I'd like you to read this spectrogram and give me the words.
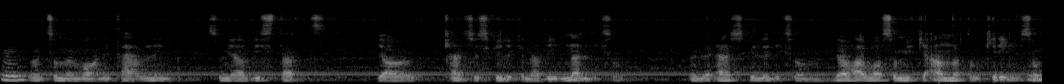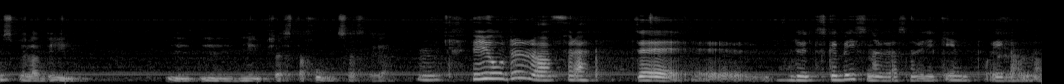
Mm. Det var inte som en vanlig tävling som jag visste att jag kanske skulle kunna vinna liksom. Men det här skulle liksom, det här var så mycket annat omkring som Mm. spelade in i, i min prestation så att säga. Mm. Hur gjorde du då för att eh, du inte skulle bli så nervös när du gick in på i London?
